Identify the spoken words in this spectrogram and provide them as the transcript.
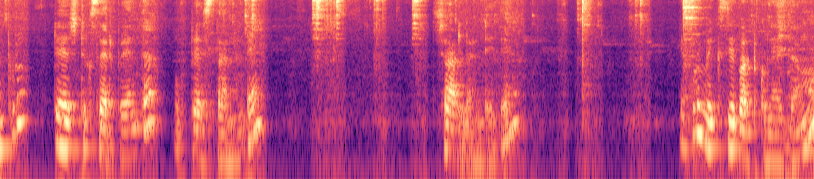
ఇప్పుడు టేస్ట్కి సరిపోయేంత ఉప్పు వేస్తానండి. చాలండి ఇది. ఇప్పుడు మిక్సీ పట్టుకునేద్దాము.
